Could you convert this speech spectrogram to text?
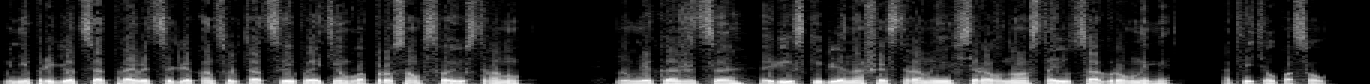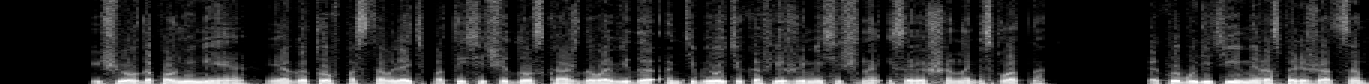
Мне придется отправиться для консультации по этим вопросам в свою страну. Но мне кажется, риски для нашей страны все равно остаются огромными, ответил посол. Еще в дополнение, я готов поставлять по тысяче доз каждого вида антибиотиков ежемесячно и совершенно бесплатно. Как вы будете ими распоряжаться,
